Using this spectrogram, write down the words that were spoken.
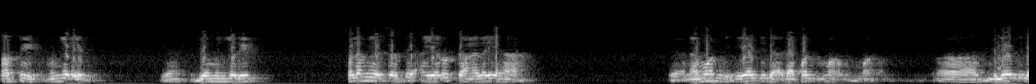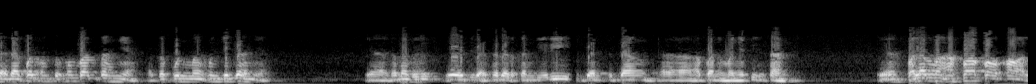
tasih menjerit ya, dia menjerit falam yastati ayarudda 'alaiha ya namun ia tidak dapat uh, beliau tidak dapat untuk membantahnya ataupun mencegahnya Ya, karena beliau tidak sadarkan diri dan sedang uh, apa namanya pingsan. Ya, falamma afaqa qal.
